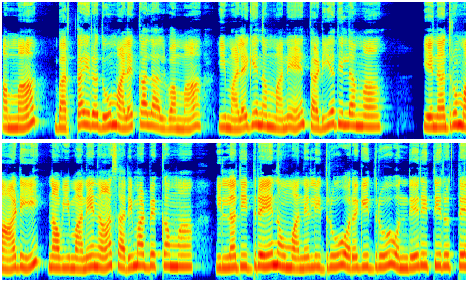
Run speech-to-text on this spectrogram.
ಅಮ್ಮ, ಬರ್ತಾ ಇರೋದು ಮಳೆಕಾಲ ಅಲ್ವಮ್ಮ. ಈ ಮಳೆಗೆ ನಮ್ಮ ಮನೆ ತಡಿಯೋದಿಲ್ಲಮ್ಮ. ಏನಾದರೂ ಮಾಡಿ ನಾವು ಈ ಮನೇನ ಸರಿ ಮಾಡಬೇಕಮ್ಮ. ಇಲ್ಲದಿದ್ರೆ ನಾವು ಮನೇಲಿದ್ರೂ ಹೊರಗಿದ್ರೂ ಒಂದೇ ರೀತಿ ಇರುತ್ತೆ.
